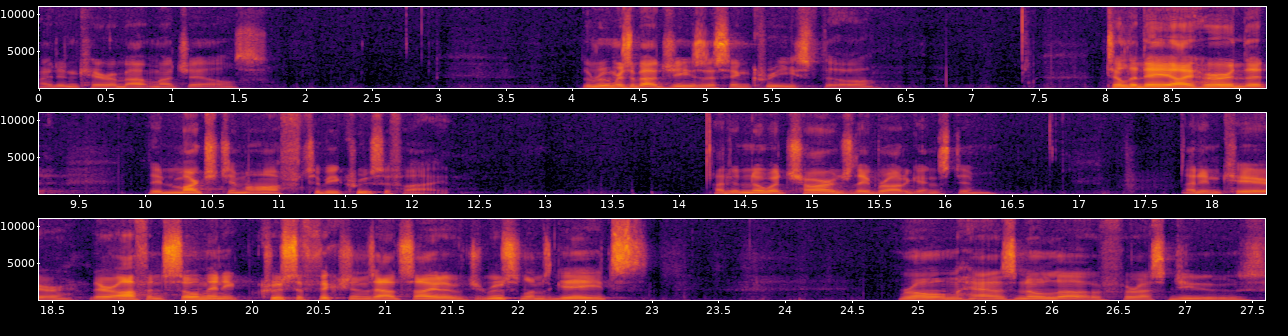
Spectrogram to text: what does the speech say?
I didn't care about much else. The rumors about Jesus increased, though, till the day I heard that they'd marched him off to be crucified. I didn't know what charge they brought against him. I didn't care. There are often so many crucifixions outside of Jerusalem's gates. Rome has no love for us Jews.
